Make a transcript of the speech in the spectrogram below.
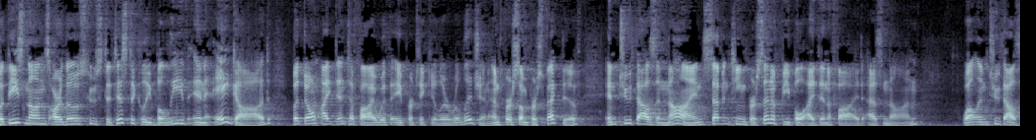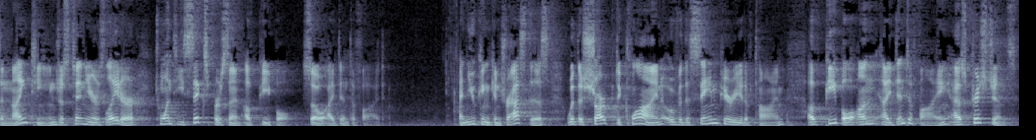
But these nuns are those who statistically believe in a God, but don't identify with a particular religion. And for some perspective, in 2009, 17% of people identified as none, while in 2019, just 10 years later, 26% of people so identified. And you can contrast this with a sharp decline over the same period of time of people unidentifying as Christians.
